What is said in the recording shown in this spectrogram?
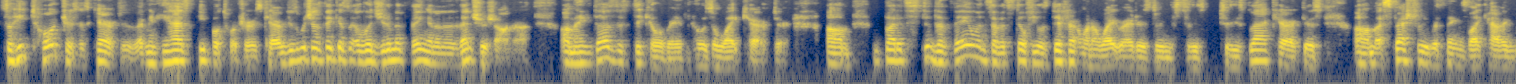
so he tortures his characters. I mean he has people torture his characters which i think is a legitimate thing in an adventure genre. Um, and he does this to Killraven who is a white character. Um, but it's the valence of it still feels different when a white writer is doing this to these to these black characters um, especially with things like having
